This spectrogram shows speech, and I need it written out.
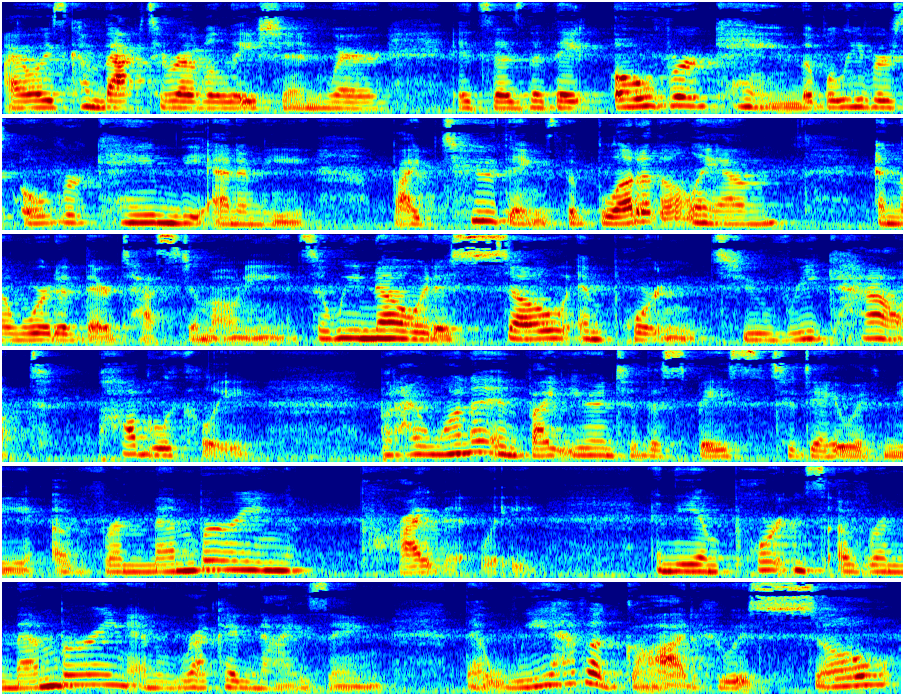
I always come back to Revelation where it says that they overcame, the believers overcame the enemy by two things the blood of the Lamb and the word of their testimony. So we know it is so important to recount publicly. But I want to invite you into the space today with me of remembering privately and the importance of remembering and recognizing that we have a God who is so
